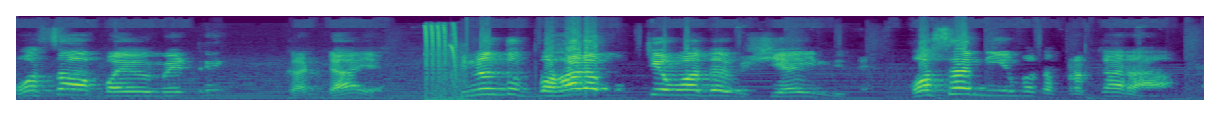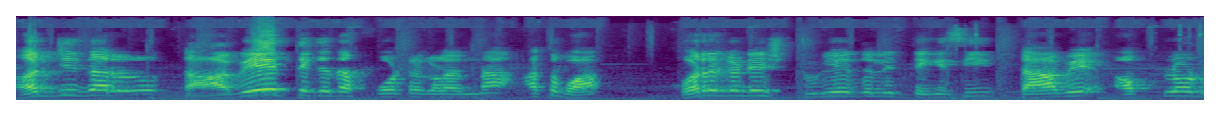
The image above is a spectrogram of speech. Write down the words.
ಹೊಸ ಬಯೋಮೆಟ್ರಿಕ್ ಕಡ್ಡಾಯ. ಇನ್ನೊಂದು ಬಹಳ ಮುಖ್ಯವಾದ ವಿಷಯ ಇಲ್ಲಿದೆ ಹೊಸ ನಿಯಮದ ಪ್ರಕಾರ ಅರ್ಜಿದಾರರು ತಾವೇ ತೆಗೆದ ಫೋಟೋಗಳನ್ನ ಅಥವಾ ಹೊರಗಡೆ ಸ್ಟುಡಿಯೋದಲ್ಲಿ ತೆಗೆಸಿ ತಾವೇ ಅಪ್ಲೋಡ್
